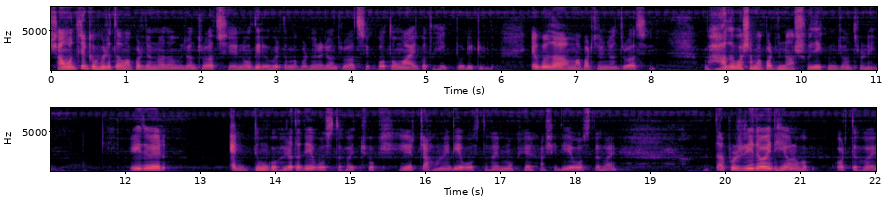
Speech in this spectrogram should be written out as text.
সামুদ্রিক গভীরতা মাপার জন্য যন্ত্র আছে, নদীর গভীরতা মাপার জন্য যন্ত্র আছে, কত মাইল, কত হেক্টর, লিটর, এগুলো মাপার জন্য যন্ত্র আছে। ভালোবাসা মাপার জন্য আসলেই কোনো যন্ত্র নেই। হৃদয়ের একদম গভীরতা দিয়ে বসতে হয়, চোখের চাহনি দিয়ে বসতে হয়, মুখের হাসি দিয়ে বসতে হয়। তারপর হৃদয় দিয়ে অনুভব করতে হয়।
